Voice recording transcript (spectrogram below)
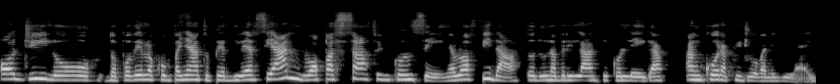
Oggi lo, dopo averlo accompagnato per diversi anni, lo ha passato in consegna, lo ha affidato ad una brillante collega ancora più giovane di lei.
